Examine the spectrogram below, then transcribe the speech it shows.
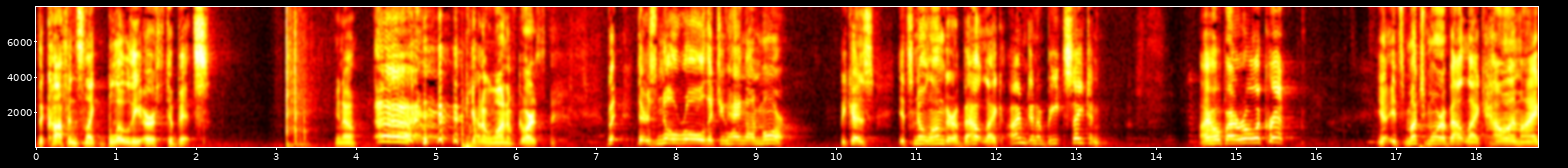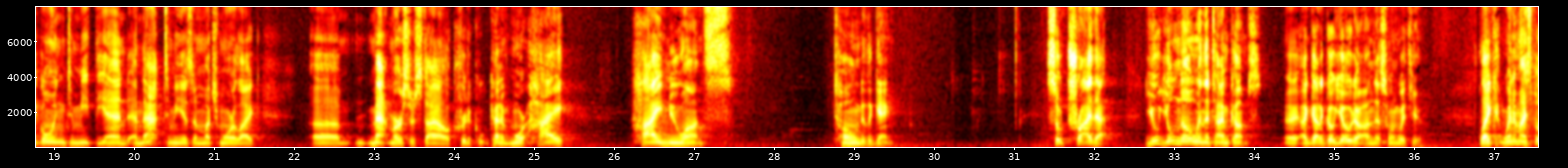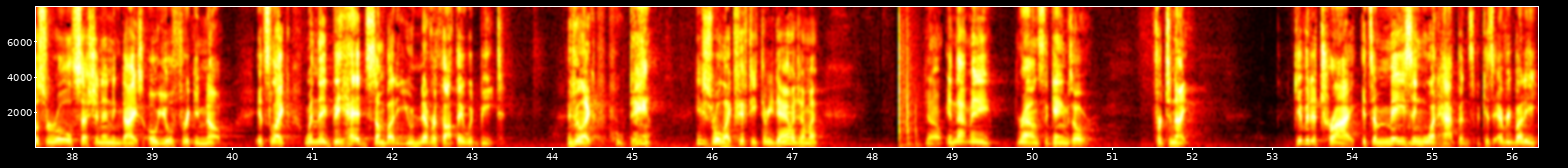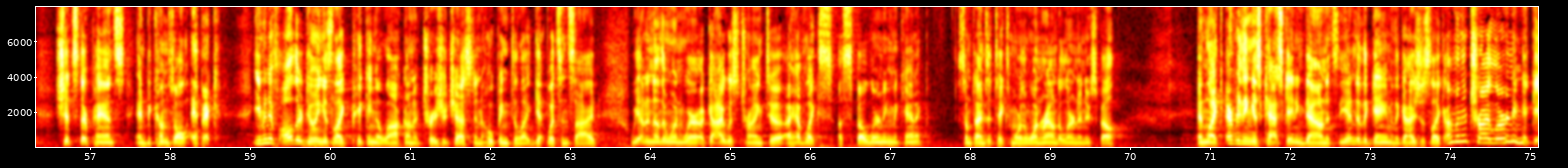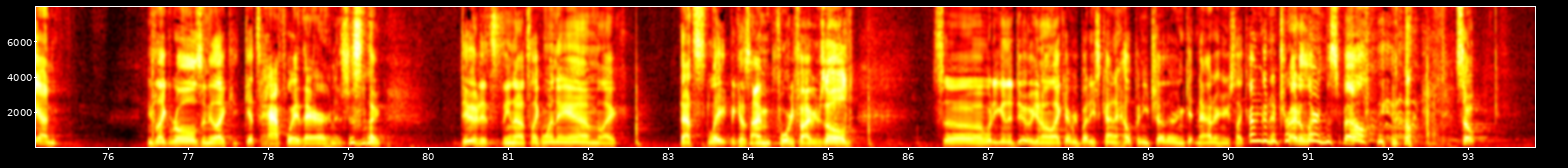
the coffins like blow the earth to bits. You know? Ah! Got a one, of course. But there's no roll that you hang on more because it's no longer about like I'm going to beat Satan. I hope I roll a crit. Yeah, it's much more about like how am I going to meet the end, and that to me is a much more like uh, Matt Mercer style, critical, kind of more high, high nuance tone to the game. So try that. You you'll know when the time comes. I, I got to go Yoda on this one with you. Like, when am I supposed to roll session ending dice? Oh, you'll freaking know. It's like when they behead somebody you never thought they would beat. And you're like, oh, damn. He just rolled like 53 damage on my. You know, in that many rounds, the game's over for tonight. Give it a try. It's amazing what happens because everybody shits their pants and becomes all epic. Even if all they're doing is like picking a lock on a treasure chest and hoping to like get what's inside. We had another one where a guy was trying to. I have like a spell learning mechanic. Sometimes it takes more than one round to learn a new spell and like everything is cascading down. It's the end of the game, and the guy's just like, I'm gonna try learning again. He like rolls and he like gets halfway there, and it's just like, dude, it's you know, it's like 1 a.m. Like that's late because I'm 45 years old. So what are you gonna do? You know, like everybody's kind of helping each other and getting out of here. He's like, I'm gonna try to learn the spell. you know, so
